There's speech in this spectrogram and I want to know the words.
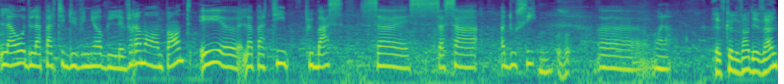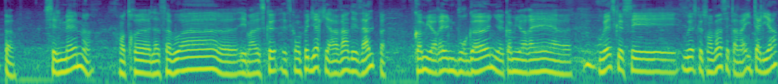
là-haut de la partie du vignoble il est vraiment en pente et euh, la partie plus basse ça, ça, ça adoucit. Mmh. Euh, voilà. Est-ce que le vin des Alpes c'est le même entre la Savoie euh, et est-ce qu'on est qu peut dire qu'il y a un vin des Alpes comme il y aurait une Bourgogne, comme il y aurait. Euh, ou est-ce que c'est, où est-ce que son vin c'est un vin italien,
